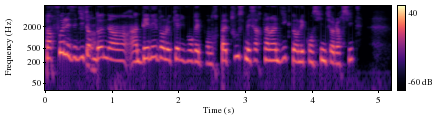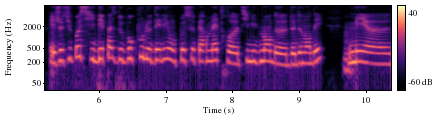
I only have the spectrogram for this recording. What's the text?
parfois, les éditeurs donnent un, délai dans lequel ils vont répondre. Pas tous, mais certains l'indiquent dans les consignes sur leur site. Et je suppose s'ils dépassent de beaucoup le délai, on peut se permettre euh, timidement de, demander. Hmm. Mais euh,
